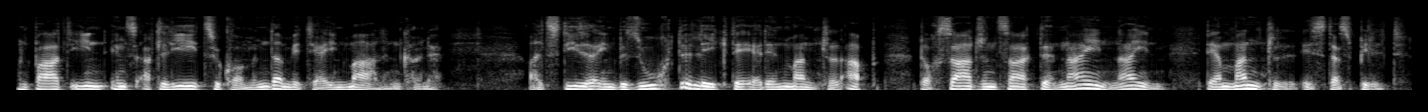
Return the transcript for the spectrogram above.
und bat ihn, ins Atelier zu kommen, damit er ihn malen könne. Als dieser ihn besuchte, legte er den Mantel ab, doch Sargent sagte Nein, nein, der Mantel ist das Bild.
